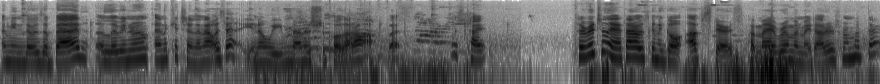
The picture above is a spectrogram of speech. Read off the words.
I mean, there was a bed, a living room, and a kitchen, and that was it. You know, we managed to pull that off, but it was tight. So originally I thought I was going to go upstairs, put my room and my daughter's room up there,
